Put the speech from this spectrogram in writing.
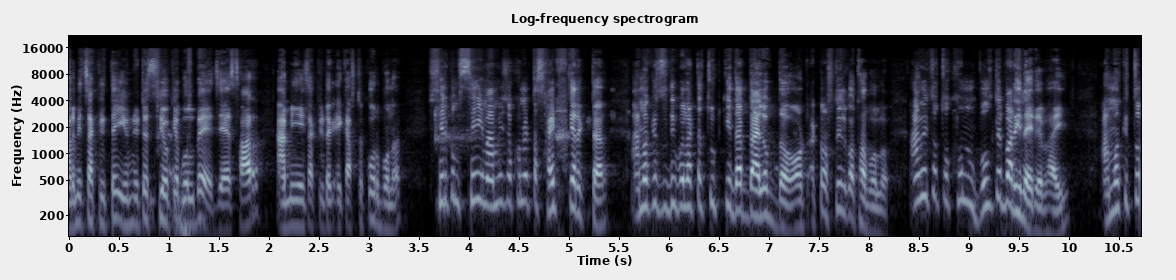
আর্মি চাকরিতে ইউনিটের সিও কে বলবে যে, স্যার, আমি এই চাকরিটা, এই কাজটা করব না। সেরকম সেম আমি যখন একটা সাইড ক্যারেক্টার আমাকে যদি বলে একটা চুটকিদার ডায়লগ দাও একটা অশ্লীল কথা বলো, আমি তো তখন বলতে পারি নাই রে ভাই। আমাকে তো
